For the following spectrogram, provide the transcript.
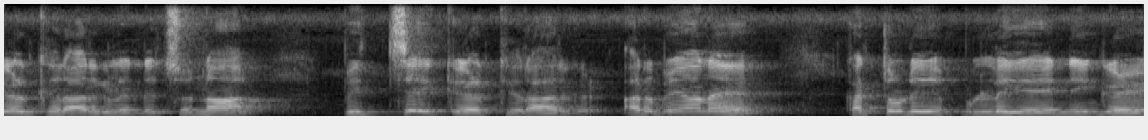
கேட்கிறார்கள் என்று சொன்னால் பிச்சை கேட்கிறார்கள். அருமையான கத்துடைய பிள்ளையை நீங்கள்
